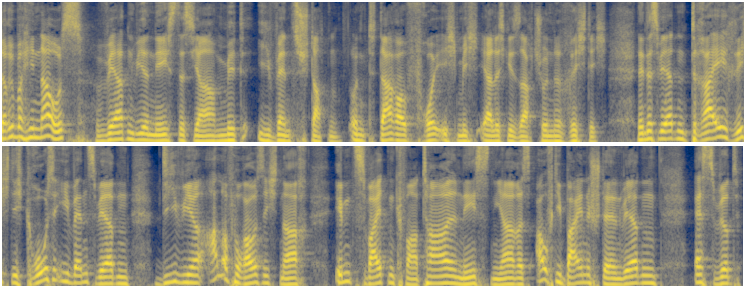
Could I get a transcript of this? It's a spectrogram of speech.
Darüber hinaus werden wir nächstes Jahr mit Events starten. Und darauf freue ich mich ehrlich gesagt schon richtig. Denn es werden drei richtig große Events werden, die wir aller Voraussicht nach im zweiten Quartal nächsten Jahres auf die Beine stellen werden. Es wird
